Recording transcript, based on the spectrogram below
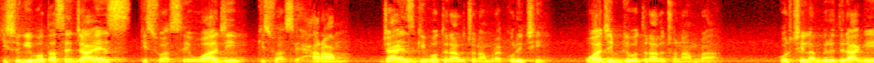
কিছু গিবত আছে জায়েজ, কিছু আছে ওয়াজিব, কিছু আছে হারাম। জায়েজ গিবতের আলোচনা আমরা করেছি, ওয়াজিব গিবতের আলোচনা আমরা করছিলাম বিরতির আগে।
